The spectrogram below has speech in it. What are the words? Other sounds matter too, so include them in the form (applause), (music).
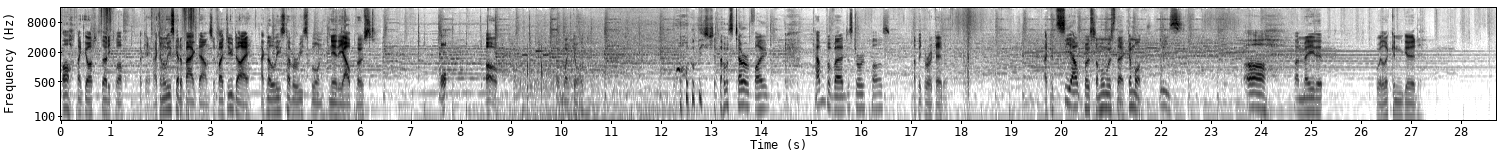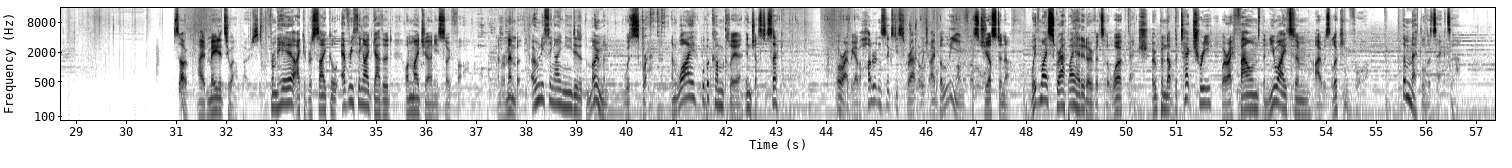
Oh, thank god, 30 cloth. Okay, I can at least get a bag down, so if I do die, I can at least have a respawn near the outpost. Oh. Uh oh Oh my god. (laughs) Holy shit, that was terrifying. Camper van just drove past. I think we're okay though. I can see outpost. I'm almost there. Come on, please. Oh, I made it. We're looking good. So, I had made it to Outpost. From here, I could recycle everything I'd gathered on my journey so far. And remember, the only thing I needed at the moment was scrap. And why will become clear in just a second. Alright, we have 160 scrap, which I believe is just enough. With my scrap, I headed over to the workbench, opened up the tech tree, where I found the new item I was looking for. The metal detector.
